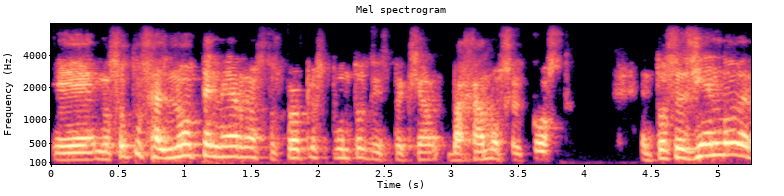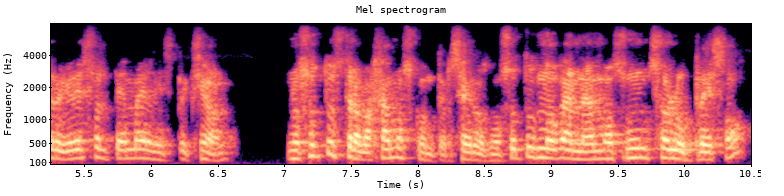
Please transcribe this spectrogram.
Eh, nosotros al no tener nuestros propios puntos de inspección, bajamos el costo. Entonces, yendo de regreso al tema de la inspección, nosotros trabajamos con terceros, nosotros no ganamos un solo peso,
